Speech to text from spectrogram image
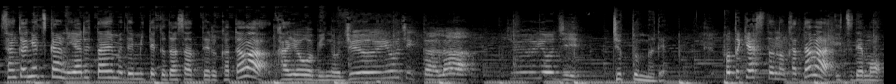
3ヶ月間リアルタイムで見てくださっている方は火曜日の14時から14時10分まで。ポッドキャストの方はいつでも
